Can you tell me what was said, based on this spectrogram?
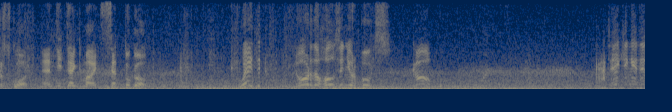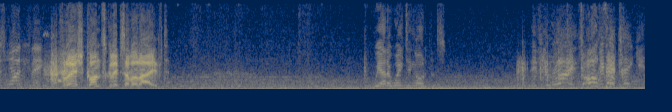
Engineer squad, anti-tank mines set to go. Wait! Ignore the holes in your boots. Go! Taking it is one thing. Fresh conscripts have arrived. We are awaiting orders. If you want it, all we set. take it.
